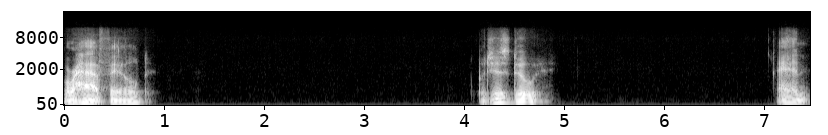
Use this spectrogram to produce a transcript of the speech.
or have failed. But just do it. And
